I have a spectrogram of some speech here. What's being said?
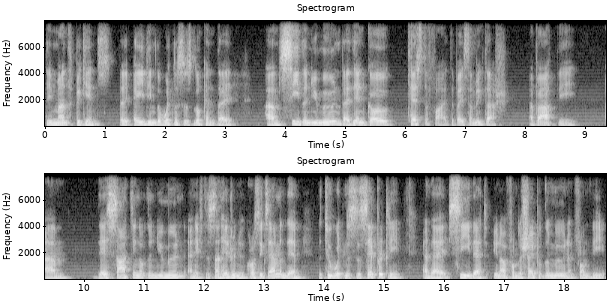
the month begins. They aid him, the witnesses look and they um, see the new moon. They then go testify at the Beis Hamikdash about the um, their sighting of the new moon, and if the Sanhedrin who cross-examined them, the two witnesses separately, and they see that you know from the shape of the moon and from the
